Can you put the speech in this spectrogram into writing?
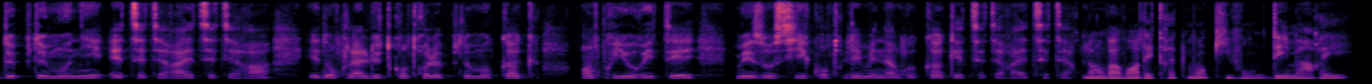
de pneumonie, etc., etc. Et donc la lutte contre le pneumocoque en priorité, mais aussi contre les méningocoques, etc., etc. Là, on va avoir des traitements qui vont démarrer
